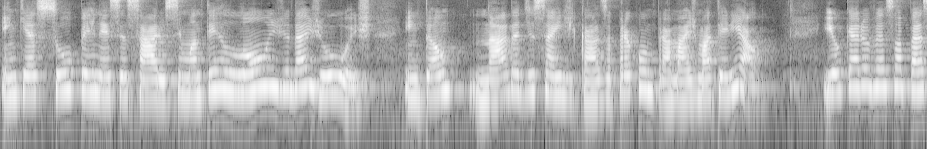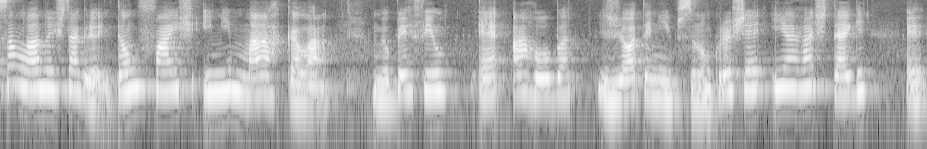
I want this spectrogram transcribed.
em que é super necessário se manter longe das ruas. Então, nada de sair de casa para comprar mais material. E eu quero ver sua peça lá no Instagram, então faz e me marca lá. O meu perfil é jnycrochê e a hashtag é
